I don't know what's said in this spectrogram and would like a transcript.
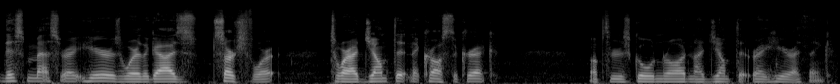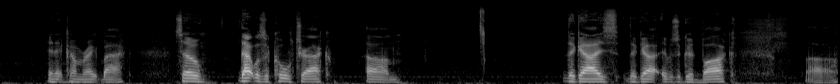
this mess right here is where the guys searched for it. It's where I jumped it and it crossed the creek, up through this goldenrod, and I jumped it right here, I think, and it come right back. So that was a cool track. Um, the guys, the guy, it was a good buck, uh,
